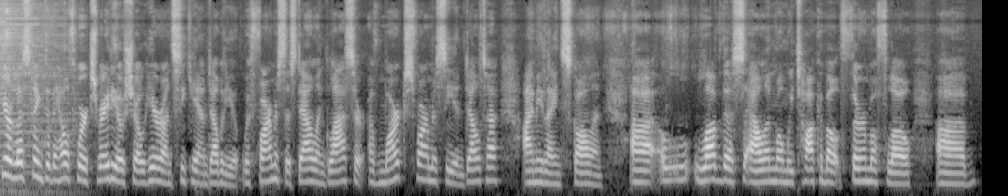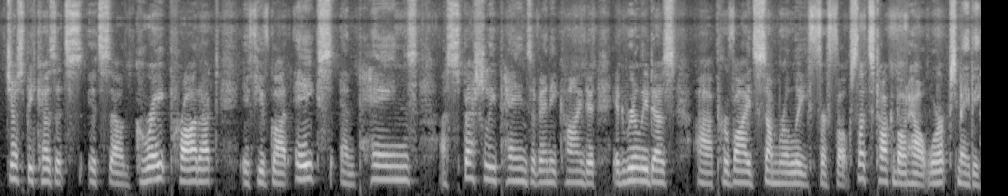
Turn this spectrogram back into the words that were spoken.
You're listening to the HealthWorks radio show here on CKNW with pharmacist Alan Glasser of Mark's Pharmacy in Delta. I'm Elaine Scollin. Uh, love this, Alan, when we talk about Thermoflow, uh, just because it's, it's a great product. If you've got aches and pains, especially pains of any kind, it, it really does uh, provide some relief for folks. Let's talk about how it works, maybe.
